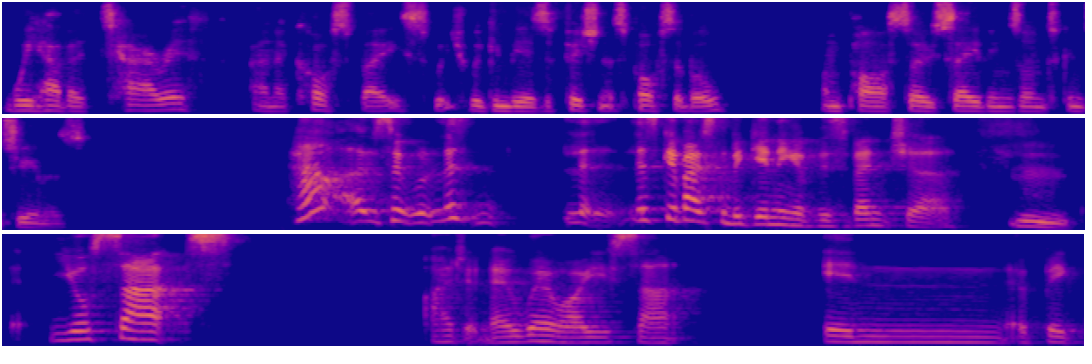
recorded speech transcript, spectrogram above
we have a tariff and a cost base which we can be as efficient as possible and pass those savings on to consumers. How so? Listen, let, us get back to the beginning of this venture. Mm. You're sat, I don't know, where are you sat? in a big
